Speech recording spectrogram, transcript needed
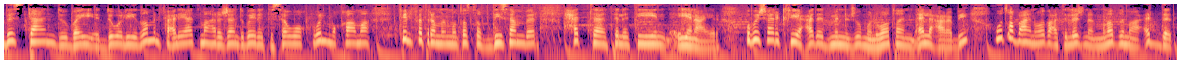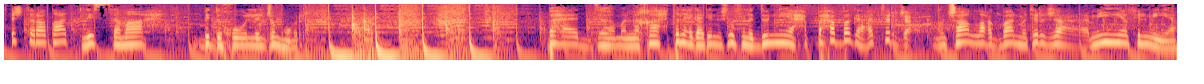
بستان دبي الدولي ضمن فعاليات مهرجان دبي للتسوق والمقامة في الفترة من منتصف ديسمبر حتى 30 يناير. وبيشارك فيه عدد من نجوم الوطن العربي. وطبعا وضعت اللجنة المنظمة عدة اشتراطات للسماح بالدخول للجمهور. بعد ما اللقاح طلع قاعدين نشوف إن الدنيا حبة حبة قاعد ترجع. وإن شاء الله عقبال ما ترجع مية في المية.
